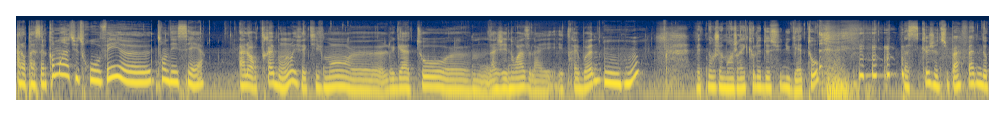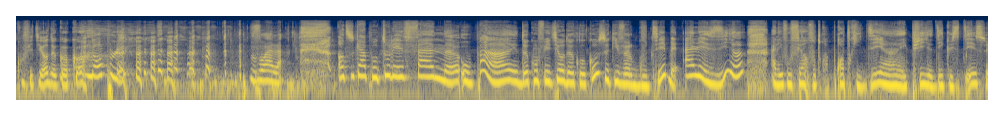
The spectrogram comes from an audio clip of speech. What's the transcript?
Alors, Pascal, comment as-tu trouvé euh, ton dessert? Alors très bon, effectivement, euh, le gâteau, euh, la génoise là est, est très bonne. Mhm. Maintenant, je mangerai que le dessus du gâteau parce que je ne suis pas fan de confiture de coco. Non plus. voilà. En tout cas, pour tous les fans euh, ou pas hein, de confiture de coco, ceux qui veulent goûter, ben allez-y. hein. Allez vous faire votre propre idée hein, et puis euh, déguster ce,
